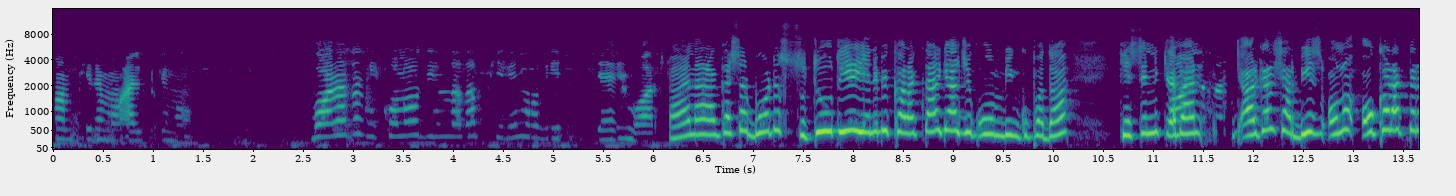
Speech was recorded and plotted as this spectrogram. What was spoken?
Tam Primo, Primo. Bu arada Nickelodeon'da da Primo diye bir şey var. Aynen arkadaşlar bu arada Stu diye yeni bir karakter gelecek 10.000 kupada. Kesinlikle ben arkadaşlar biz onu o karakteri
